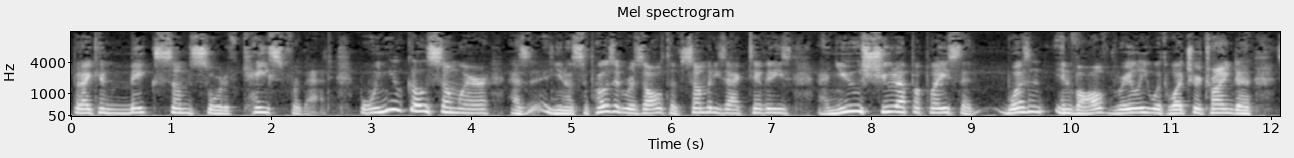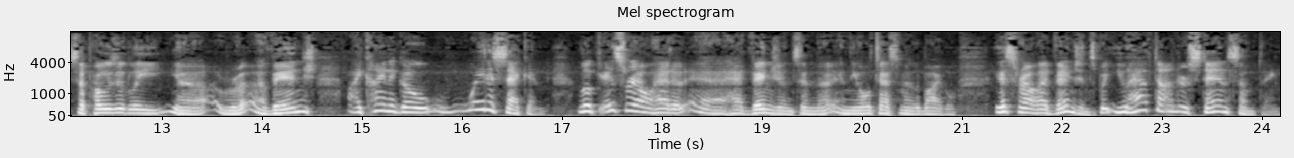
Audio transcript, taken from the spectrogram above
but I can make some sort of case for that. But when you go somewhere as, you know, supposed result of somebody's activities and you shoot up a place that wasn't involved really with what you're trying to supposedly uh, re- avenge, I kind of go, wait a second. Look, Israel had a, uh, had vengeance in the in the Old Testament of the Bible. Israel had vengeance, but you have to understand something.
